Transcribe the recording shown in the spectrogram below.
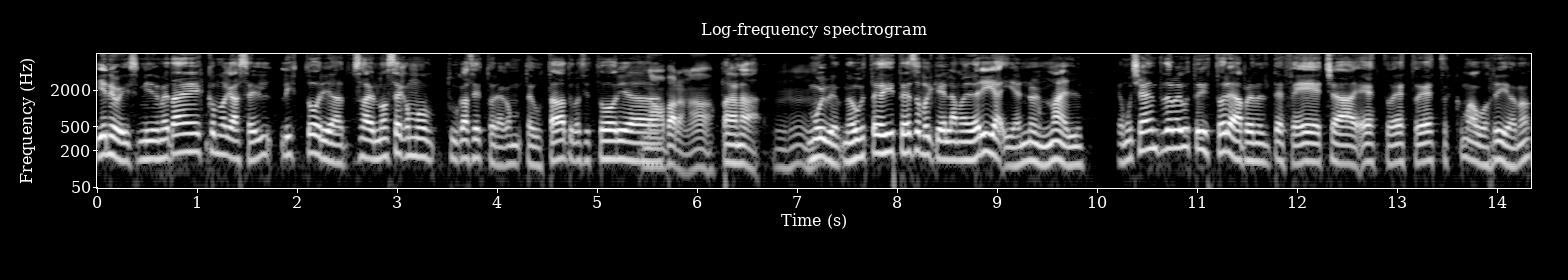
Y anyways, mi meta es como que hacer la historia, tú ¿sabes? No sé cómo tu clase de historia, ¿cómo- ¿te gustaba tu clase de historia? No, para nada. Para nada. Ujú. Muy bien, me gusta que dijiste eso porque la mayoría, y es normal, que mucha gente no le gusta la historia, aprenderte fecha, esto, esto, esto, es como aburrido, ¿no?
